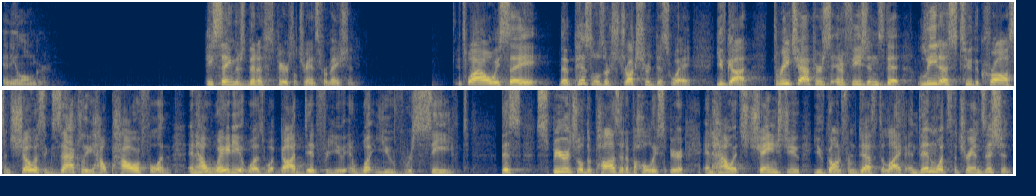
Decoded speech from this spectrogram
any longer? He's saying there's been a spiritual transformation. It's why I always say the epistles are structured this way. You've got three chapters in Ephesians that lead us to the cross and show us exactly how powerful and, and how weighty it was what God did for you and what you've received. This spiritual deposit of the Holy Spirit and how it's changed you. You've gone from death to life. And then what's the transition?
